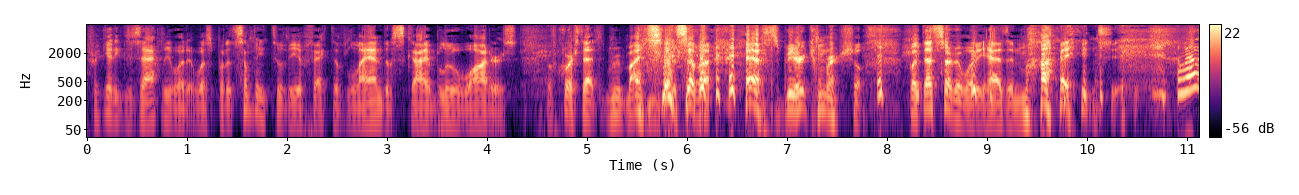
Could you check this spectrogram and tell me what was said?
forget exactly what it was, but it's something to the effect of "Land of Sky Blue Waters." Of course, that reminds us of a Pabst beer commercial, but that's sort of what he has in mind. Well,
